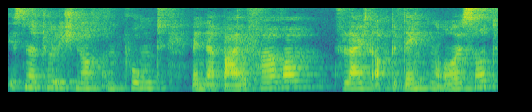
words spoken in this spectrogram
ist natürlich noch ein Punkt, wenn der Beifahrer vielleicht auch Bedenken äußert,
